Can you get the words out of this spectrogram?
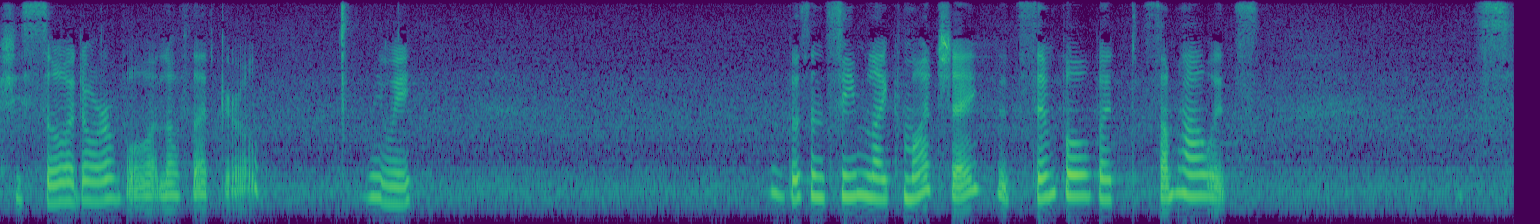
she's so adorable. I love that girl. Anyway. doesn't seem like much, eh? It's simple, but somehow it's it's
